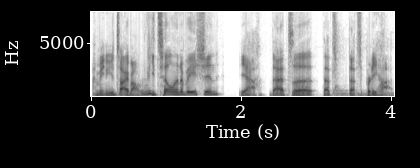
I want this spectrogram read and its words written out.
I mean, you talk about retail innovation. Yeah, that's uh that's that's pretty hot.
